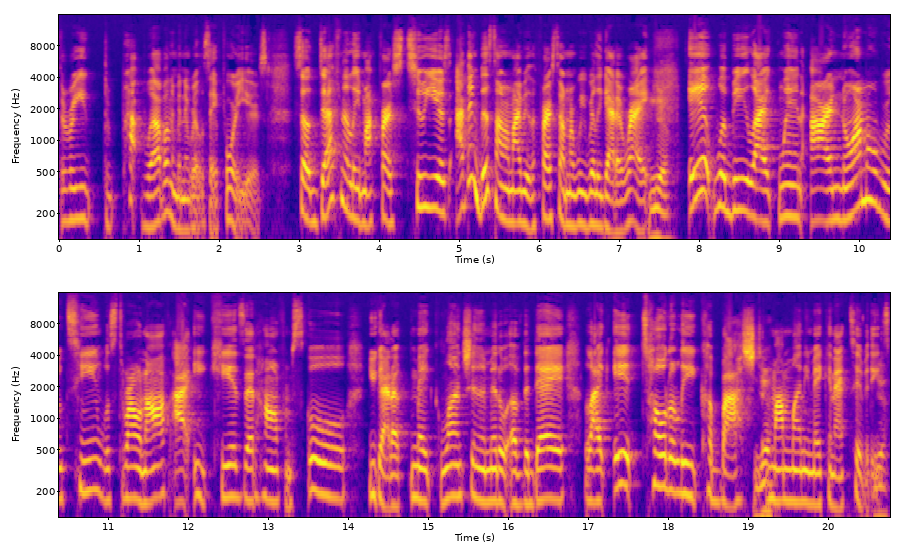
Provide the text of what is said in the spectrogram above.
three, well, I've only been in real estate four years. So definitely my first two years, I think this summer might be the first summer we really got it right. Yeah. It would be like when our normal routine was thrown off, I eat kids at home from school. You got to make lunch in the middle of the day. Like it totally kiboshed Yeah. my money making activities.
